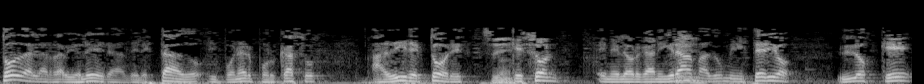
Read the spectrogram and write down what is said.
toda la raviolera del Estado y poner por casos a directores Sí. que son en el organigrama Sí. de un ministerio los que,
